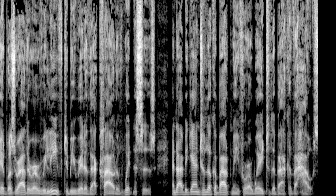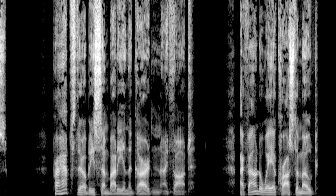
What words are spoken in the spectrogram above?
It was rather a relief to be rid of that cloud of witnesses, and I began to look about me for a way to the back of the house. Perhaps there'll be somebody in the garden, I thought. I found a way across the moat,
